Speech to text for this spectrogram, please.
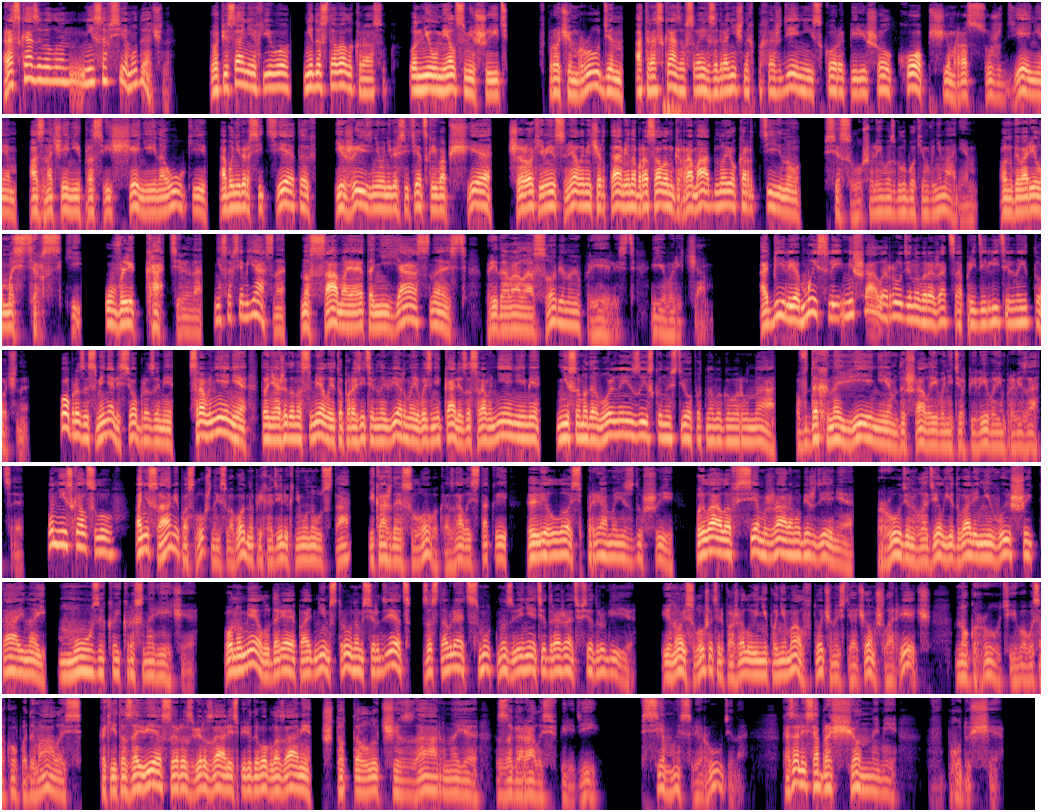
Рассказывал он не совсем удачно. В описаниях его не доставало красок, он не умел смешить, Впрочем, Рудин от рассказов своих заграничных похождений скоро перешел к общим рассуждениям о значении просвещения и науки, об университетах и жизни университетской вообще, широкими и смелыми чертами набросал он громадную картину. Все слушали его с глубоким вниманием. Он говорил мастерски, увлекательно, не совсем ясно, но самая эта неясность придавала особенную прелесть его речам. Обилие мыслей мешало Рудину выражаться определительно и точно. Образы сменялись образами, сравнения, то неожиданно смелые, то поразительно верные, возникали за сравнениями, не самодовольной изысканностью опытного говоруна, вдохновением дышала его нетерпеливая импровизация. Он не искал слов, они сами послушно и свободно приходили к нему на уста, и каждое слово, казалось, так и лилось прямо из души, пылало всем жаром убеждения. Рудин владел едва ли не высшей тайной, музыкой красноречия. Он умел, ударяя по одним струнам сердец, заставлять смутно звенеть и дрожать все другие. Иной слушатель, пожалуй, не понимал в точности, о чем шла речь, но грудь его высоко подымалась, какие-то завесы разверзались перед его глазами, что-то лучезарное загоралось впереди. Все мысли Рудина казались обращенными в будущее.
